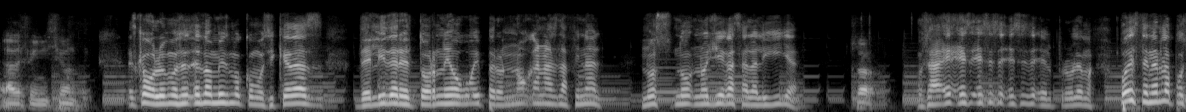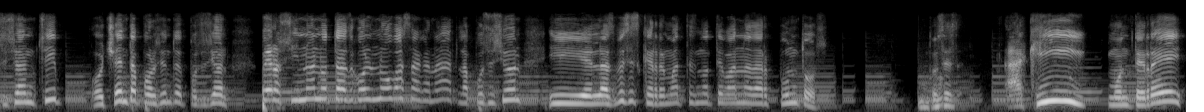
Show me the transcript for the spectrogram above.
la definición. Es que volvemos, es, es lo mismo como si quedas de líder el torneo, güey, pero no ganas la final. No, no, no llegas a la liguilla. Claro. O sea, e- es- ese, es- ese es el problema. Puedes tener la posición, sí, 80% de posición, pero si no anotas gol no vas a ganar. La posición y las veces que remates no te van a dar puntos. Entonces, aquí, Monterrey,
